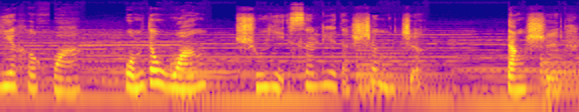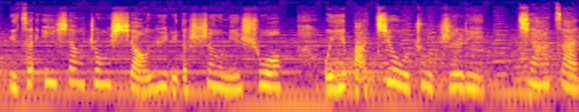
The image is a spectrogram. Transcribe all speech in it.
耶和华，我们的王属以色列的圣者。当时你在异象中小玉里的圣名说：“我已把救助之力加在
